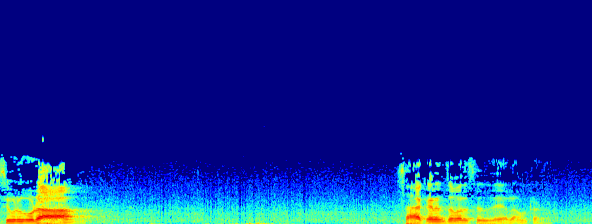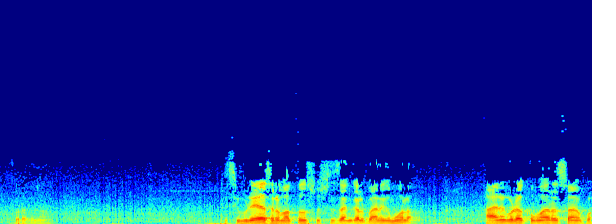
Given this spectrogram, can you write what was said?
శివుడు కూడా సహకరించవలసిందే ఎలా ఉంటాడు. రకంగా శివుడే అసలు మొత్తం సృష్టి సంకల్పానికి మూలం. ఆయన కూడా కుమారస్వామి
